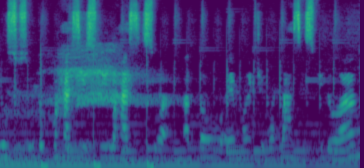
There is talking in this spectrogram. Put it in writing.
khusus untuk mahasiswi mahasiswa atau emang cuma mahasiswi doang?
